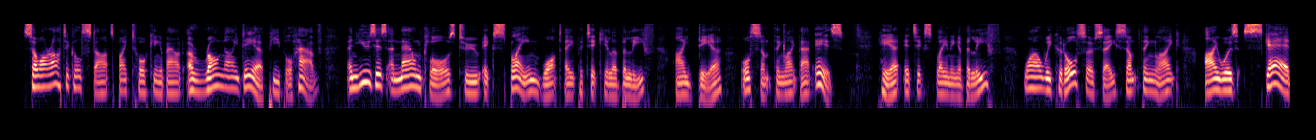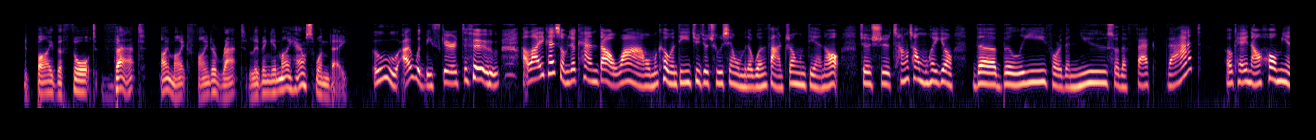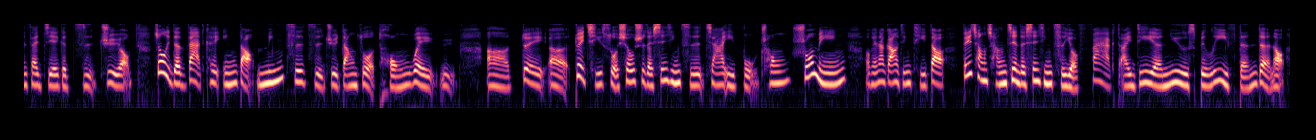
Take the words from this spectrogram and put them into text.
So our article starts by talking about a wrong idea people have and uses a noun clause to explain what a particular belief, idea, or something like that is. Here it's explaining a belief, while we could also say something like, I was scared by the thought that I might find a rat living in my house one day. Ooh, I would be scared too. 好啦，一开始我们就看到哇，我们课文第一句就出现我们的文法重点哦，就是常常我们会用 the belief or the news or the fact that。 OK，然后后面再接一个子句哦。这里的 that 可以引导名词子句当做同位语，呃，对，呃，对其所修饰的先行词加以补充说明。OK，那刚刚已经提到非常常见的先行词有 fact、idea、news、belief 等等哦。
